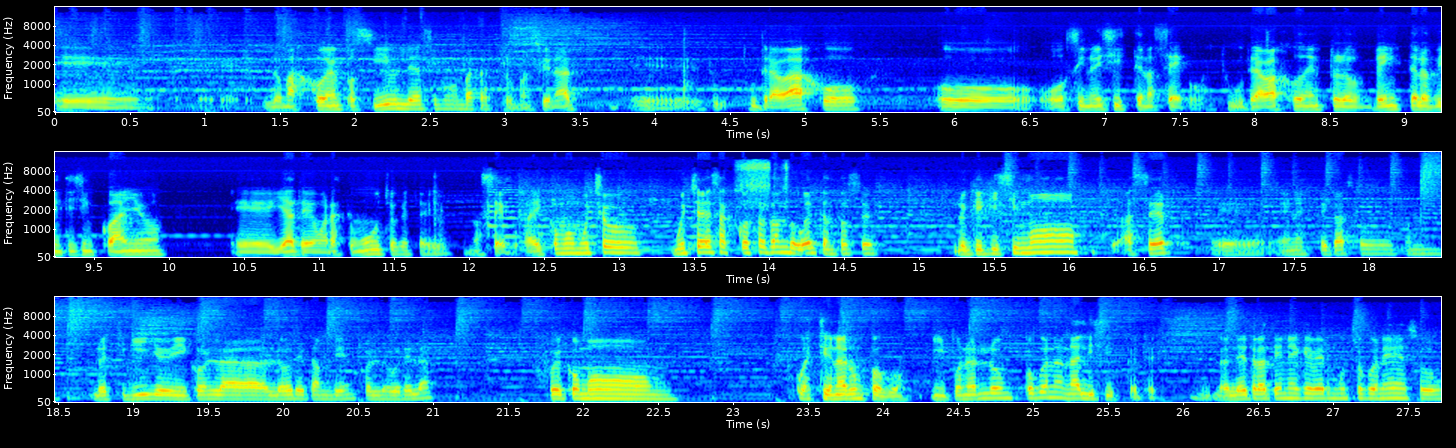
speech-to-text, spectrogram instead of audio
eh, eh, lo más joven posible, así como para promocionar eh, tu, trabajo, o, si no hiciste, no sé, tu trabajo dentro de los 20 a los 25 años, ya te demoraste mucho, ¿cachai? No sé, hay como mucho, muchas de esas cosas dando vuelta, entonces lo que quisimos hacer, eh, en este caso con los chiquillos y con la Lore también, con Lorela, fue como cuestionar un poco y ponerlo un poco en análisis. La letra tiene que ver mucho con eso.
